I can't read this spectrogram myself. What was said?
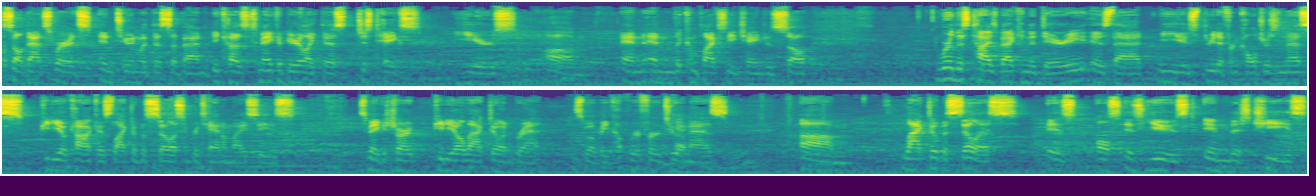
So that's where it's in tune with this event because to make a beer like this just takes years, um, and and the complexity changes. So where this ties back into dairy is that we use three different cultures in this: Pediococcus, Lactobacillus, and Brettanomyces. To make a short, Pedio, Lacto, and Brett is what we refer to them as. Um, lactobacillus is also is used in this cheese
